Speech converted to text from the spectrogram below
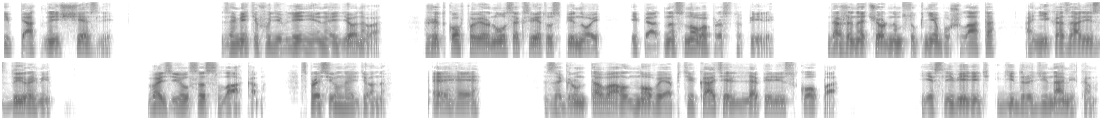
и пятна исчезли. Заметив удивление Найденова, Житков повернулся к свету спиной, и пятна снова проступили. Даже на черном сукне бушлата они казались дырами. Возился с лаком. — спросил Найденов. «Э-э, загрунтовал новый обтекатель для перископа. Если верить гидродинамикам,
